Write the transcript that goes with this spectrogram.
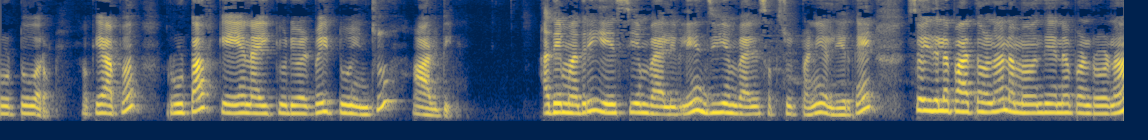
ரூட் டூ வரும். ஓகே அப்போ root of KN IQ divide by two into RD அதே மாதிரி ஏசிஎம் வேல்யூவிலையும் ஜிஎம் வேல்யூ சப்ஸ்டியூட் பண்ணி எழுதியிருக்கேன். ஸோ இதில் பார்த்தோன்னா நம்ம வந்து என்ன பண்ணுறோன்னா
